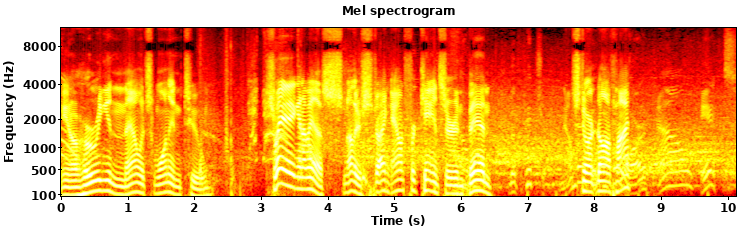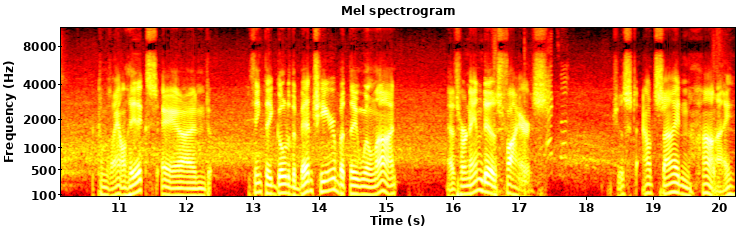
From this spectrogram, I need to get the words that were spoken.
in a hurry, and now it's one and two. Swing and a miss. Another strikeout for Cancer, and Ben starting off hot. Here comes Al Hicks, and I think they go to the bench here, but they will not, as Hernandez fires. Just outside and high.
